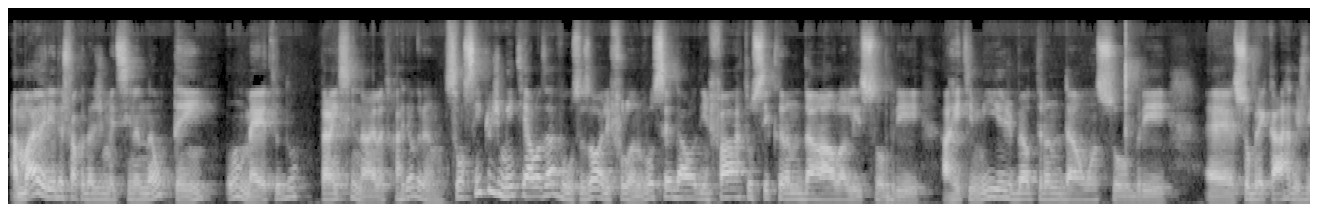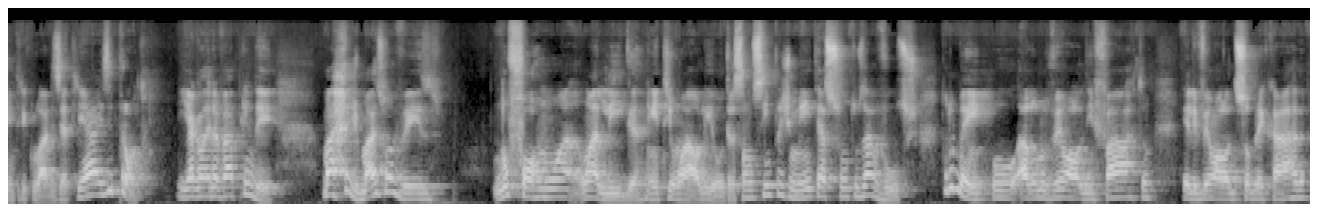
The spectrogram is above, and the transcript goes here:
A maioria das faculdades de medicina não tem um método para ensinar eletrocardiograma. São simplesmente aulas avulsas. Olha, fulano, você dá aula de infarto, o ciclano dá aula ali sobre arritmias, Beltrano dá uma sobre é, sobrecargas ventriculares e atriais e pronto. E a galera vai aprender. Mas, mais uma vez, não formam uma, uma, liga entre uma aula e outra, são simplesmente assuntos avulsos. Tudo bem, o aluno vê uma aula de infarto, ele vê uma aula de sobrecarga,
